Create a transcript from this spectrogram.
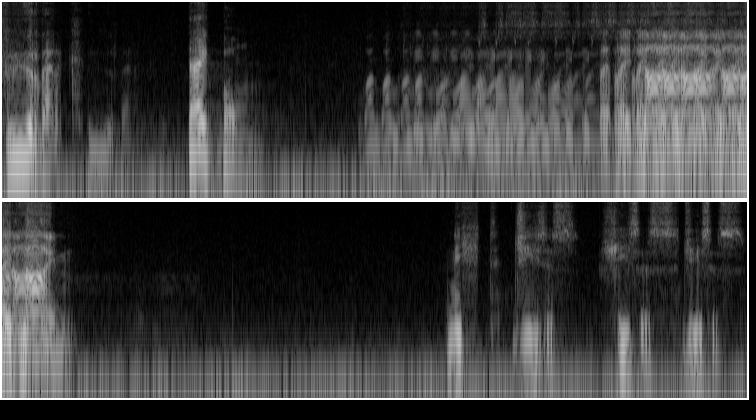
Vuurwerk. Tijdbom. Nein. Nicht Jesus. Jesus, Jesus.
